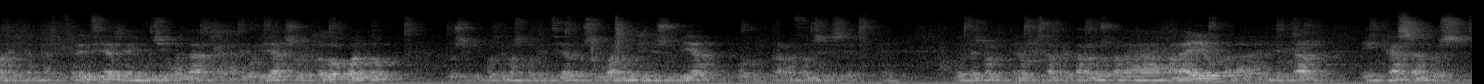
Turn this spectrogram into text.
hay tantas diferencias y hay mucha igualdad en la categoría, sobre todo cuando los equipos de más potencial pues igual no tienen su día por las razones que sea. Entonces, bueno, tenemos que estar preparados para, para ello, para intentar en casa pues,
